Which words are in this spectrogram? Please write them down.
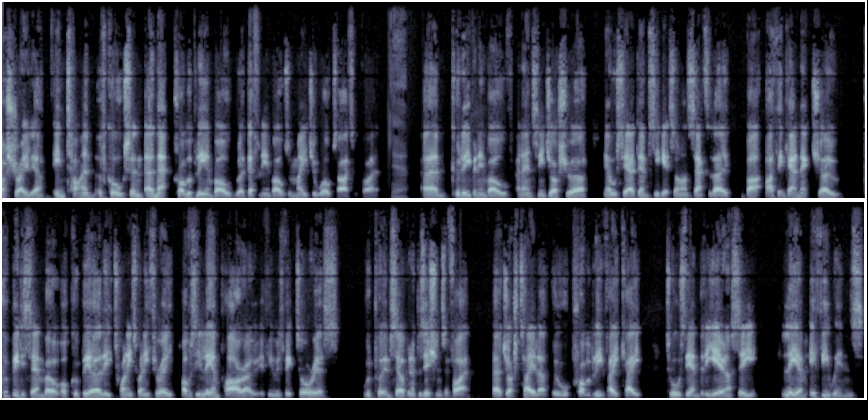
Australia in time, of course, and and that probably involved, well, definitely involves a major world title fight. Yeah. Um, could even involve an Anthony Joshua. Know, we'll see how Dempsey gets on on Saturday. But I think our next show could be December or could be early 2023. Obviously, Liam Paro, if he was victorious, would put himself in a position to fight uh, Josh Taylor, who will probably vacate towards the end of the year. And I see Liam, if he wins,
